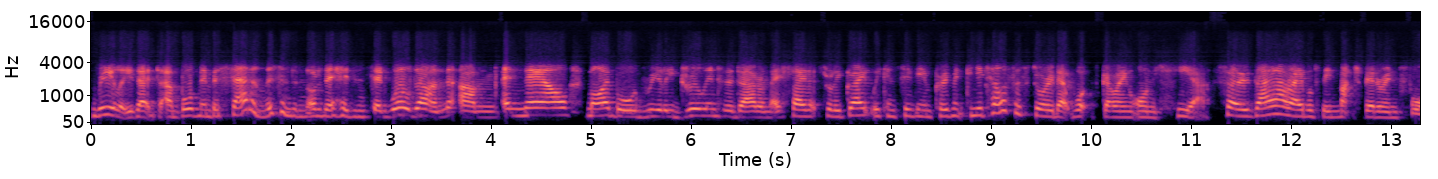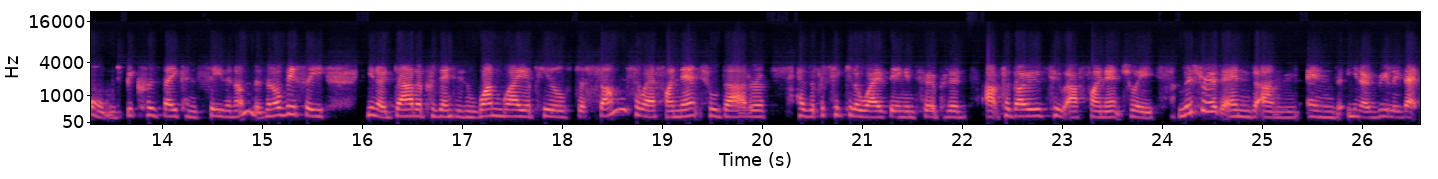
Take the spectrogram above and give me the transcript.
really that board members sat and listened and nodded their heads and said, "Well done." Um, and now my board really drill into the data and they say, that's really great, we can see the improvement. Can you tell us a story about what's going on here? So they are able to be much better informed because they can see the numbers. And obviously, you know, data presented in one way appeals to some. So our financial data has a particular way of being interpreted uh, for those who are financially literate and, um, and, you know, really that's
